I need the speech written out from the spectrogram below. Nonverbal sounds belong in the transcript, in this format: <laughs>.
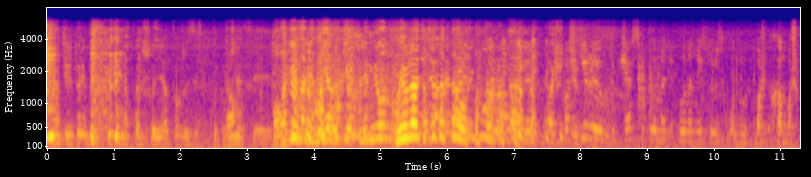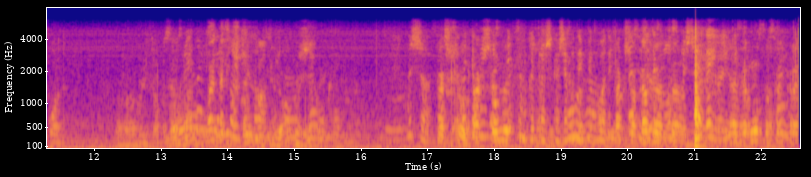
на территории <coughs> Башкирии Так находится. что я тоже здесь какое-то Там участие. половина венгерских племен. Виявляється, все так Да, просто. город, да, Башкир. Башкіри в Кипчакський племен, племенний союз входили, Баш, хан Башкорт Ага. в літописах. Україна Ну, это чи лично Херсонщина? я. Вже Україна. Ну що, Так Саша, що, давайте так ми що якісь ми- підсумки трошки вже будемо підводити. Так бо що, хтось уже десь оказується, поспішає, да, і Я вернулся в свою країну.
